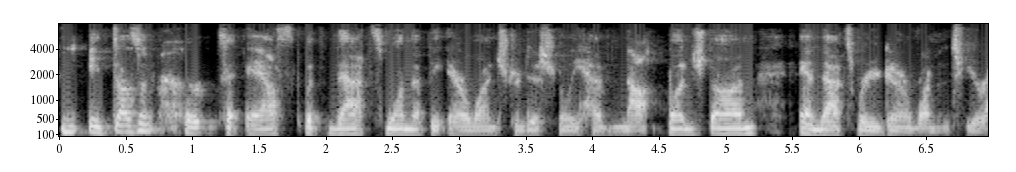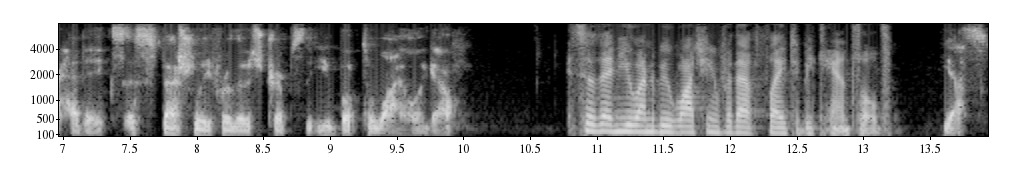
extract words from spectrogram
It doesn't hurt to ask, but that's one that the airlines traditionally have not budged on. And that's where you're going to run into your headaches, especially for those trips that you booked a while ago. So then you want to be watching for that flight to be canceled. Yes.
